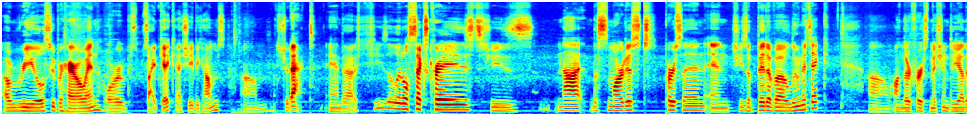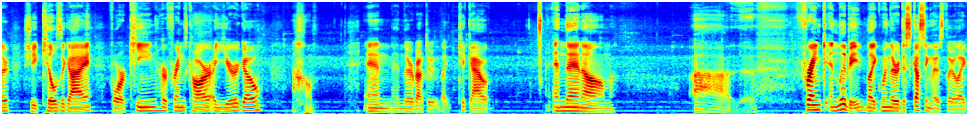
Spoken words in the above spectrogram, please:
a real superheroine or sidekick, as she becomes, um, should act. And uh, she's a little sex crazed. She's not the smartest person, and she's a bit of a lunatic. Um, on their first mission together, she kills a guy for keying her friend's car a year ago. Um, and and they're about to like kick out, and then um, uh, Frank and Libby like when they're discussing this, they're like,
